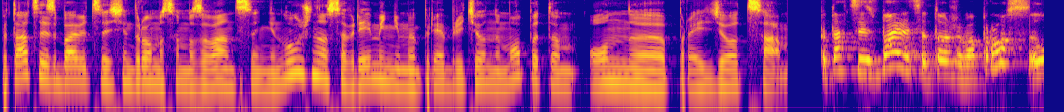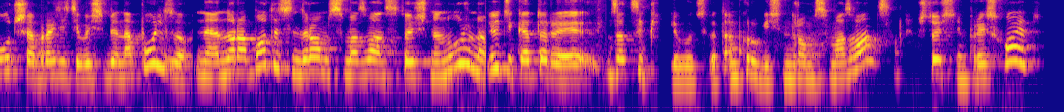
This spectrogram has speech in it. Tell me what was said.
Пытаться избавиться от синдрома самозванца не нужно, со временем и приобретенным опытом он э, пройдет сам. Пытаться избавиться тоже вопрос. Лучше обратить его себе на пользу. Но работать с синдромом самозванца точно нужно. Люди, которые зацикливаются в этом круге синдрома самозванца, что с ним происходит?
